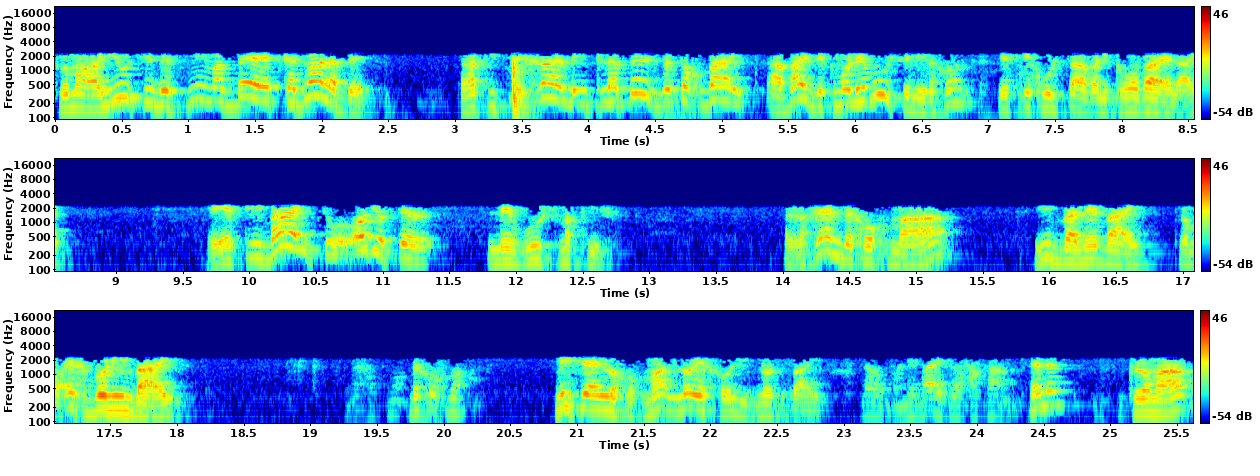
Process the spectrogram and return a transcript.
כלומר, היוד שבפנים הבית קדמה לבית. רק היא צריכה להתלבש בתוך בית. הבית זה כמו לבוש שלי, נכון? יש לי חולצה אבל היא קרובה אליי, ויש לי בית שהוא עוד יותר לבוש מקיף. אז לכן בחוכמה ייבנה בית. כלומר, איך בונים בית? בחוכמה. מי שאין לו חוכמה לא יכול לבנות בית. לא, בונה בית לא חכם. בסדר? כלומר,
